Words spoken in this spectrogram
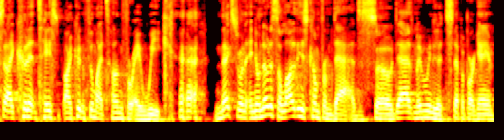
said I couldn't taste, I couldn't feel my tongue for a week. Next one, and you'll notice a lot of these come from dads. So dads, maybe we need to step up our game.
